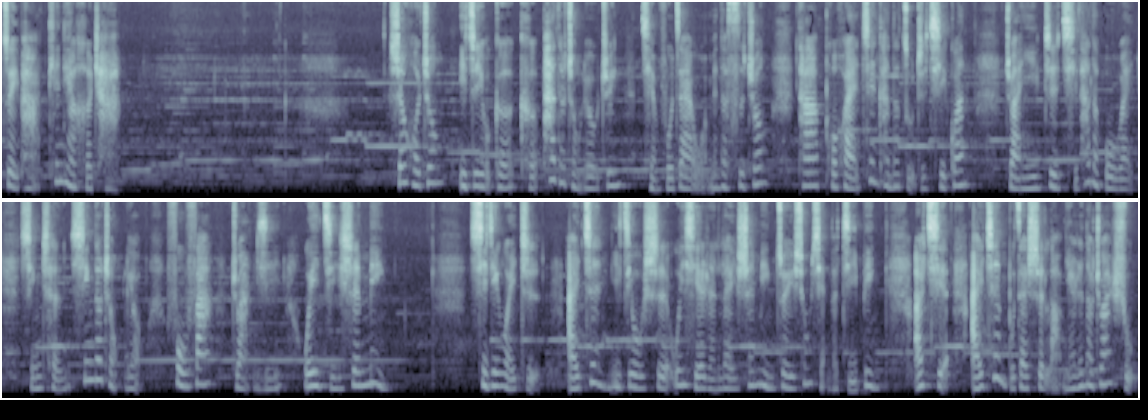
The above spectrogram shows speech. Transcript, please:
最怕天天喝茶。生活中一直有个可怕的肿瘤菌潜伏在我们的四周，它破坏健康的组织器官，转移至其他的部位，形成新的肿瘤，复发、转移，危及生命。迄今为止。癌症依旧是威胁人类生命最凶险的疾病，而且癌症不再是老年人的专属。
